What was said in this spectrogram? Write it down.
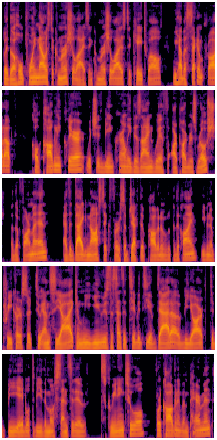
But the whole point now is to commercialize and commercialize to K 12. We have a second product called CogniClear, which is being currently designed with our partners Roche the pharma end as a diagnostic for subjective cognitive decline, even a precursor to MCI. Can we use the sensitivity of data of VR to be able to be the most sensitive screening tool for cognitive impairment?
